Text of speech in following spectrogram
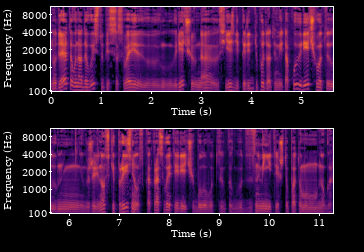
Но для этого надо выступить со своей э, речью на съезде перед депутатами. И такую речь вот э, Жириновский произнес. Как раз в этой речи было вот, э, вот знаменитое, что потом ему много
